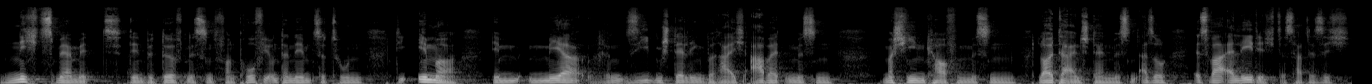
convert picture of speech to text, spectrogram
nichts mehr mit den Bedürfnissen von Profiunternehmen zu tun, die immer im mehreren siebenstelligen Bereich arbeiten müssen, Maschinen kaufen müssen, Leute einstellen müssen. Also es war erledigt. Es hatte sich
